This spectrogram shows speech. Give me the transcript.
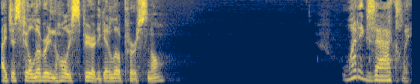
I just feel liberty in the Holy Spirit to get a little personal. What exactly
